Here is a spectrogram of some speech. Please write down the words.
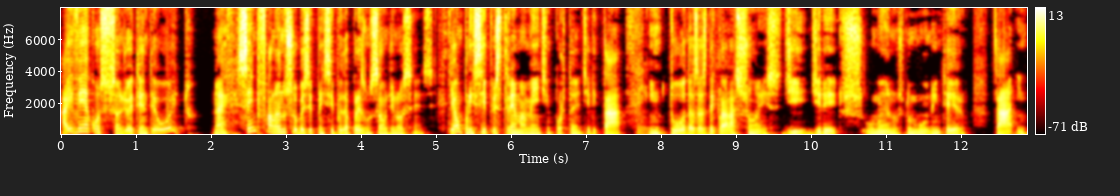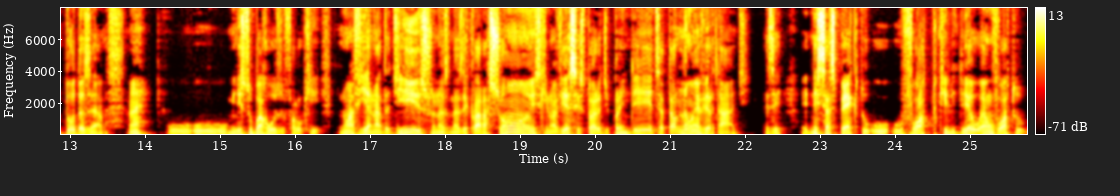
Aí vem a Constituição de 88, né? Sempre falando sobre esse princípio da presunção de inocência, que é um princípio extremamente importante. Ele está em todas as declarações de direitos humanos do mundo inteiro, tá? Em todas elas, né? O, o, ministro Barroso falou que não havia nada disso nas, nas, declarações, que não havia essa história de prender, etc. Não é verdade. Quer dizer, nesse aspecto, o, o voto que ele deu é um voto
